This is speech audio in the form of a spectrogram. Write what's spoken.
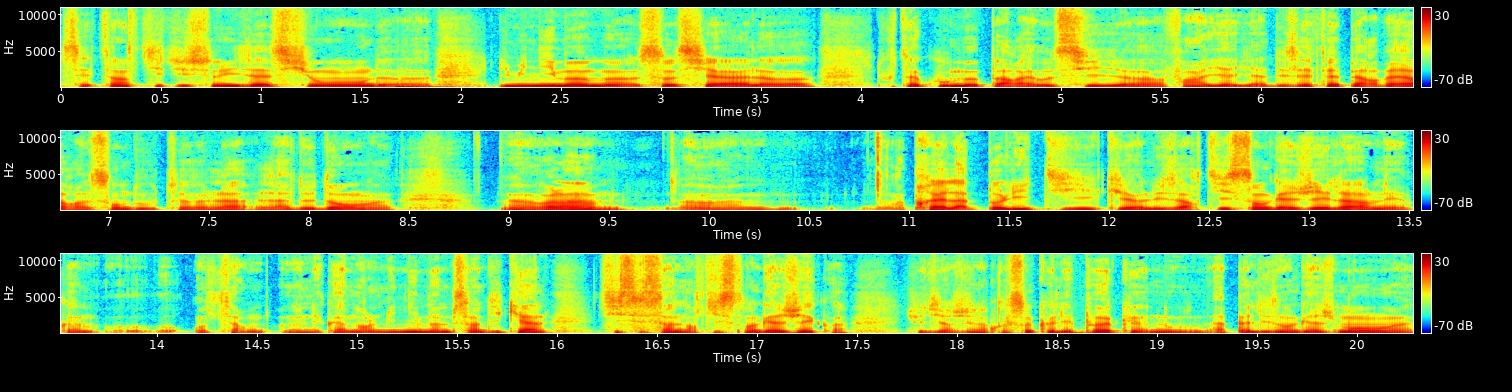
cette institutionnalisation du minimum social, tout à coup me paraît aussi, enfin il y, a- des effets pervers sans doute là- là-dedans. euh, voilà. Euh, après la politique, euh, les artistes engagés, là on est quand même, on est quand même dans le minimum syndical. Si c'est ça un artiste engagé, quoi. Je veux dire, j'ai l'impression que l'époque nous appelle des engagements euh,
